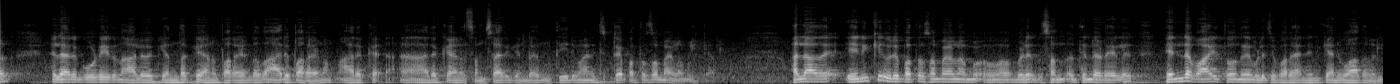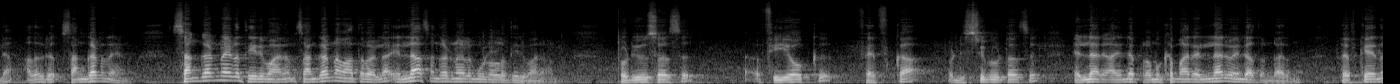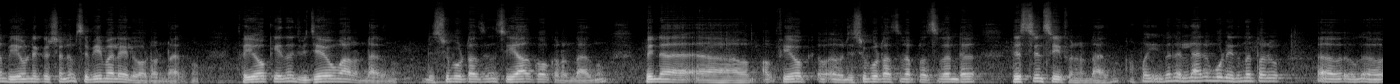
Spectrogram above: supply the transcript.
എല്ലാവരും കൂടിയിരുന്ന് ആലോചിക്കുക എന്തൊക്കെയാണ് പറയേണ്ടത് ആര് പറയണം ആരൊക്കെ ആരൊക്കെയാണ് സംസാരിക്കേണ്ടതെന്ന് തീരുമാനിച്ചിട്ടേ പത്രസമ്മേളനം വിളിക്കാറുള്ളൂ. അല്ലാതെ എനിക്ക് ഒരു പത്രസമ്മേളനം വിളി ത്തിന്റെ ഇടയിൽ എന്റെ വായി തോന്നിയത് വിളിച്ച് പറയാൻ എനിക്ക് അനുവാദമില്ല. അതൊരു സംഘടനയാണ്. സംഘടനയുടെ തീരുമാനം സംഘടന മാത്രമല്ല എല്ലാ സംഘടനകളും കൂടെയുള്ള തീരുമാനമാണ്. പ്രൊഡ്യൂസേഴ്സ് ഫിയോക്ക് ഫെഫ്ക ഡിസ്ട്രിബ്യൂട്ടേഴ്സ് എല്ലാവരും അതിന്റെ പ്രമുഖന്മാരെല്ലാവരും അതിന്റെ അകത്തുണ്ടായിരുന്നു. എഫ് കെ നിന്ന് ബി ഉണ്ണികൃഷ്ണനും സിബി മലയിലും അവിടെ ഉണ്ടായിരുന്നു. ഫിയോക്കിൽ നിന്ന് വിജയകുമാർ ഉണ്ടായിരുന്നു. ഡിസ്ട്രിബ്യൂട്ടേഴ്സിൽ നിന്ന് സിയാദ് കോക്കർ ഉണ്ടായിരുന്നു. പിന്നെ ഫിയോ ഡിസ്ട്രിബ്യൂട്ടേഴ്സിന്റെ പ്രസിഡന്റ് ഡിസ്റ്റിൻ സ്റ്റീഫൻ ഉണ്ടായിരുന്നു. അപ്പോൾ ഇവരെല്ലാവരും കൂടി ഇരുന്നിട്ടൊരു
